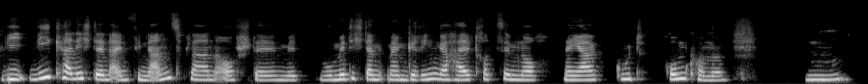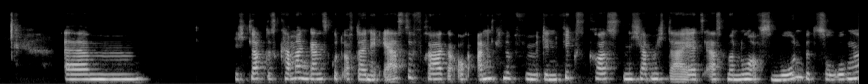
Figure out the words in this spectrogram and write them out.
Wie, wie kann ich denn einen Finanzplan aufstellen, mit, womit ich dann mit meinem geringen Gehalt trotzdem noch, naja, gut rumkomme? Mhm. Ähm, ich glaube, das kann man ganz gut auf deine erste Frage auch anknüpfen mit den Fixkosten. Ich habe mich da jetzt erstmal nur aufs Wohnen bezogen.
